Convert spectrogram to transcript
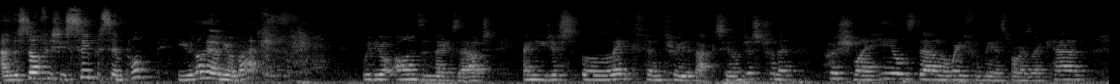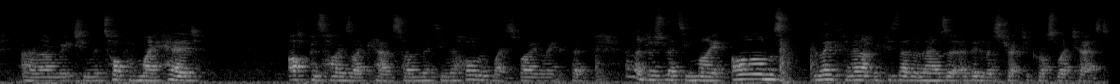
And the starfish is super simple. You lie on your back with your arms and legs out and you just lengthen through the back. So I'm just trying to push my heels down away from me as far as I can and I'm reaching the top of my head up as high as I can so I'm letting the whole of my spine lengthen and I'm just letting my arms lengthen out because that allows a, a bit of a stretch across my chest.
